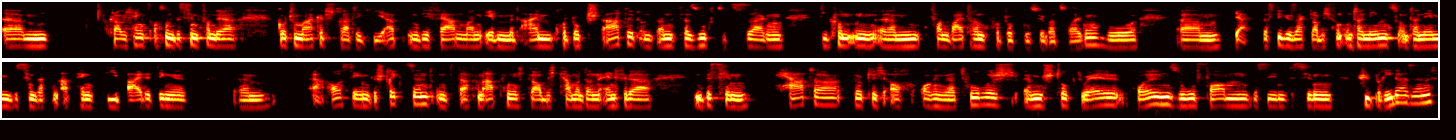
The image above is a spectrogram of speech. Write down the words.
ähm, glaube ich, hängt es auch so ein bisschen von der Go-to-Market-Strategie ab, inwiefern man eben mit einem Produkt startet und dann versucht sozusagen die Kunden ähm, von weiteren Produkten zu überzeugen, wo ähm, ja das wie gesagt, glaube ich, von Unternehmen zu Unternehmen ein bisschen davon abhängt, wie beide Dinge ähm, aussehen, gestrickt sind. Und davon abhängig, glaube ich, kann man dann entweder ein bisschen härter, wirklich auch organisatorisch, ähm, strukturell Rollen so formen, dass sie ein bisschen hybrider sind.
